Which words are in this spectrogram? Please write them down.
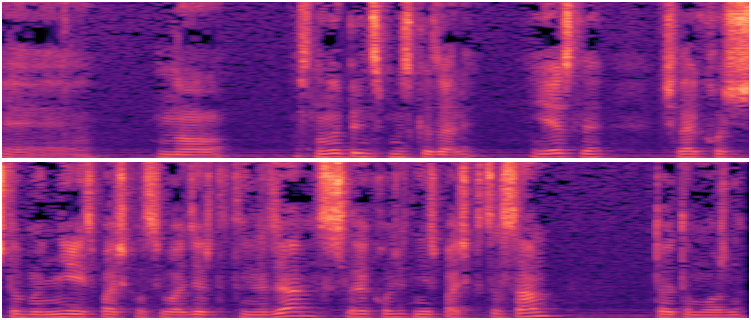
Э, но основной принцип мы сказали. Если человек хочет, чтобы не испачкалась его одежда, это нельзя. Если человек хочет не испачкаться сам, то это можно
